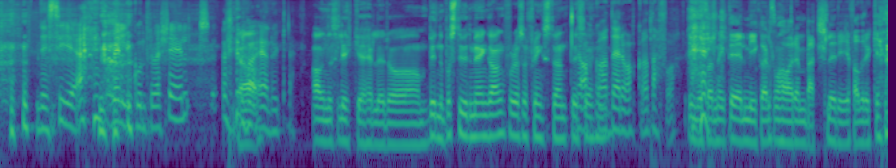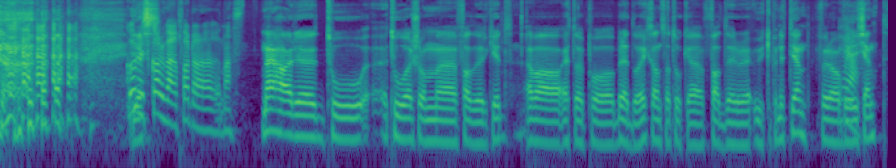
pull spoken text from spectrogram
Det sier jeg. Veldig kontroversielt. Det Ja. var en uke. Agnes liker heller å begynne på studiet med en gang, for du er så flink student. Det var Liksom. akkurat det, det var akkurat derfor. I motsetning til Mikael, som har en bachelor i fadderuke. Går Yes. skal du være fadder nest? Nei, jeg har eh, to, to år som eh, fadderkid. Jeg var et år på breddeår, så da tok jeg fadderuke på nytt igjen for å bli Ja. kjent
